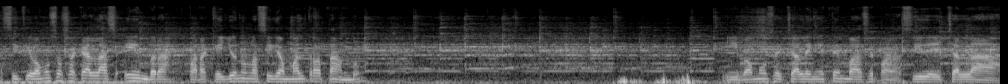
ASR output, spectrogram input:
Así que vamos a sacar las hembras para que ellos no las sigan maltratando. Y vamos a echarla en este envase para así de echarla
